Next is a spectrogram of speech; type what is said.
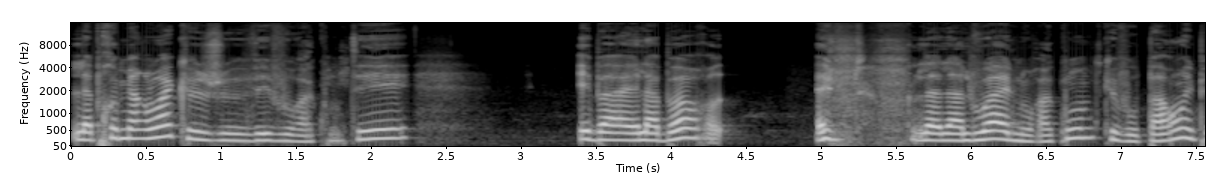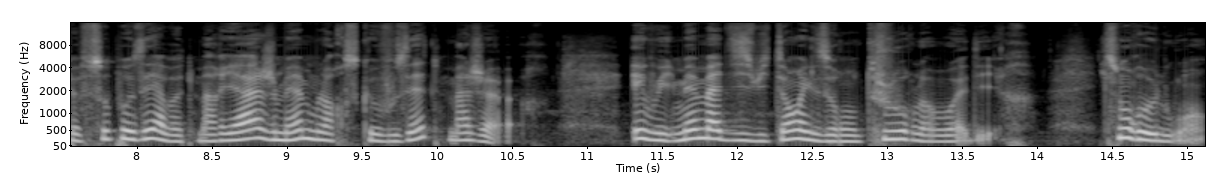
La première loi que je vais vous raconter, eh ben, elle aborde la, loi, elle nous raconte que vos parents peuvent s'opposer à votre mariage même lorsque vous êtes majeur. Et oui, même à 18 ans, ils auront toujours leur mot à dire. Ils sont relous, hein.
